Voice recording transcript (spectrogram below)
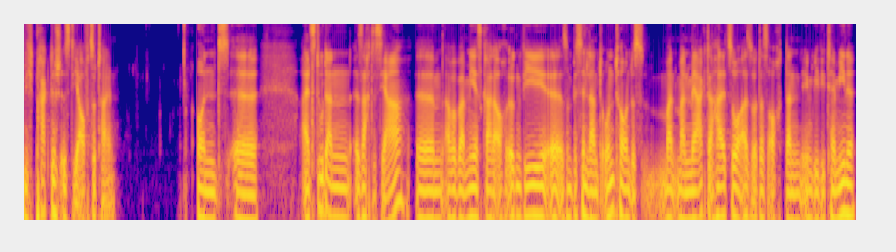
nicht praktisch ist, die aufzuteilen. Und äh, als du dann sagtest, ja, ähm, aber bei mir ist gerade auch irgendwie äh, so ein bisschen Land unter und das, man, man merkte halt so, also dass auch dann irgendwie die Termine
